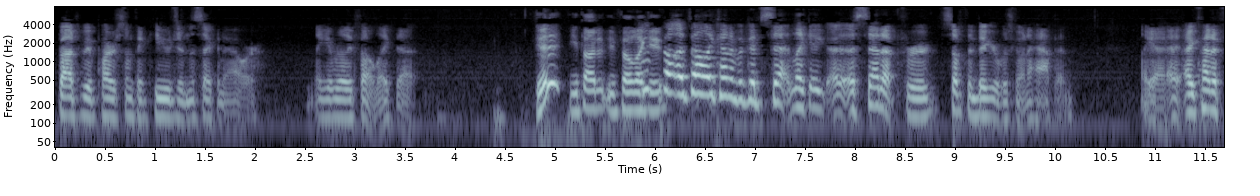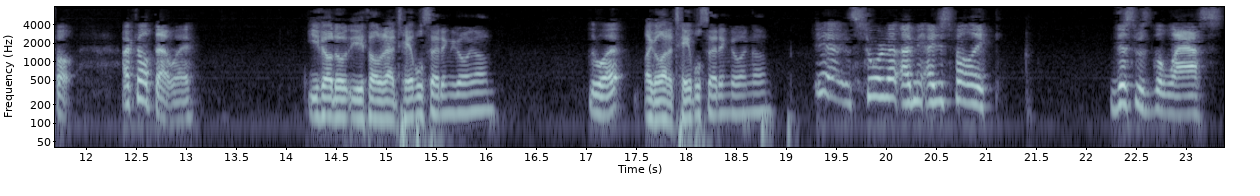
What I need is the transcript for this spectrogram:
about to be a part of something huge in the second hour. Like it really felt like that. Did it? You thought it? You felt like it, it? felt, it felt like kind of a good set, like a, a setup for something bigger was going to happen. Like I, I kind of felt, I felt that way. You felt you felt it had table setting going on, The what? like a lot of table setting going on. Yeah, sort of. I mean, I just felt like this was the last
